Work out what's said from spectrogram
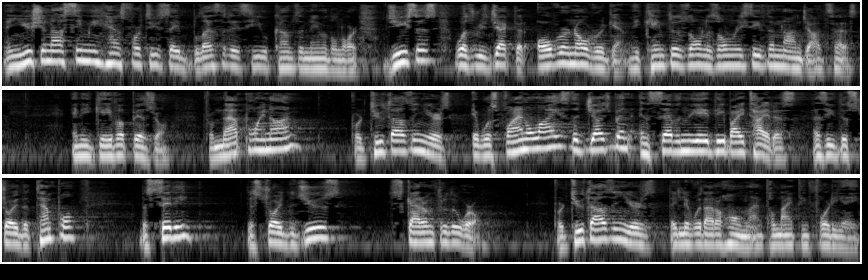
and you shall not see me henceforth till you say, Blessed is he who comes in the name of the Lord. Jesus was rejected over and over again. He came to his own, his own received them none, John says. And he gave up Israel. From that point on, for 2,000 years, it was finalized, the judgment, in 70 AD by Titus, as he destroyed the temple, the city, destroyed the Jews, scattered them through the world. For 2,000 years, they lived without a homeland until 1948.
